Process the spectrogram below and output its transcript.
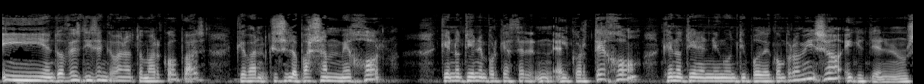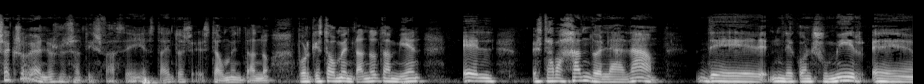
Y entonces dicen que van a tomar copas, que, van, que se lo pasan mejor, que no tienen por qué hacer el cortejo, que no tienen ningún tipo de compromiso y que tienen un sexo que a ellos les satisface y ya está. Entonces está aumentando. Porque está aumentando también el. está bajando la edad. De, de consumir eh,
